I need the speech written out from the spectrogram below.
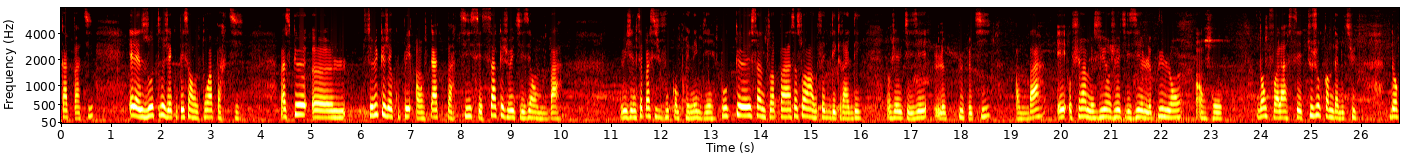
quatre parties et les autres j'ai coupé ça en trois parties. Parce que euh, celui que j'ai coupé en quatre parties c'est ça que je vais utiliser en bas oui, je ne sais pas si vous comprenez bien. Pour que ça ne soit pas, ça soit en fait dégradé. Donc j'ai utilisé le plus petit en bas et au fur et à mesure, je vais utiliser le plus long en haut. Donc voilà, c'est toujours comme d'habitude. Donc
